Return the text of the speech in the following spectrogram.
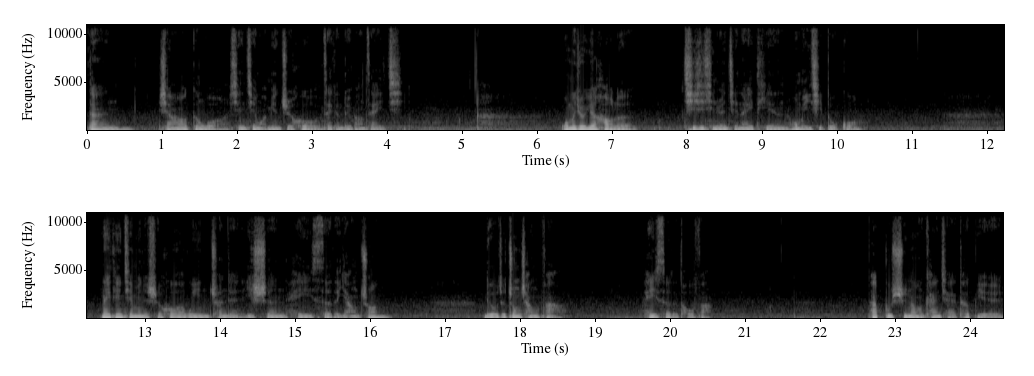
但想要跟我先见完面之后再跟对方在一起，我们就约好了七夕情人节那一天我们一起度过。那天见面的时候，啊 Win 穿着一身黑色的洋装，留着中长发，黑色的头发。她不是那种看起来特别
